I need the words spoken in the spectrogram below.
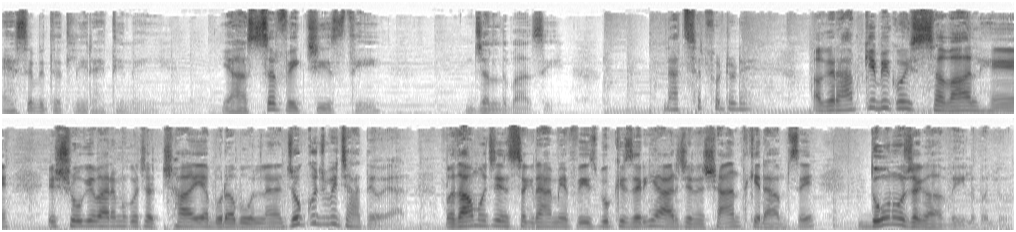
ऐसे भी तितली रहती नहीं है। यहाँ सिर्फ़ एक चीज़ थी, जल्दबाजी। Today. अगर आपके भी कोई सवाल हैं, इस शो के बारे में कुछ अच्छा या बुरा बोलना है, जो कुछ भी चाहते हो यार, बताओ मुझे इंस्टाग्राम या फेसबुक के ज़रिए आरजे निशांत के नाम से, दोनों जगह अवेलेबल हूँ।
